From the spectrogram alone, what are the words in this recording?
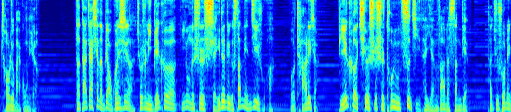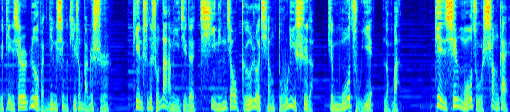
超六百公里了。那大家现在比较关心啊，就是你别克用的是谁的这个三电技术啊？我查了一下，别克确实是通用自己它研发的三电，它据说那个电芯热稳定性提升百分之十，电池呢是纳米级的气凝胶隔热墙独立式的这模组液冷拌，电芯模组上盖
